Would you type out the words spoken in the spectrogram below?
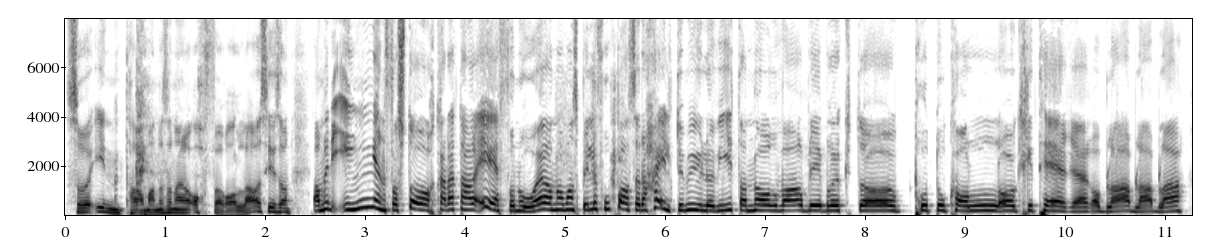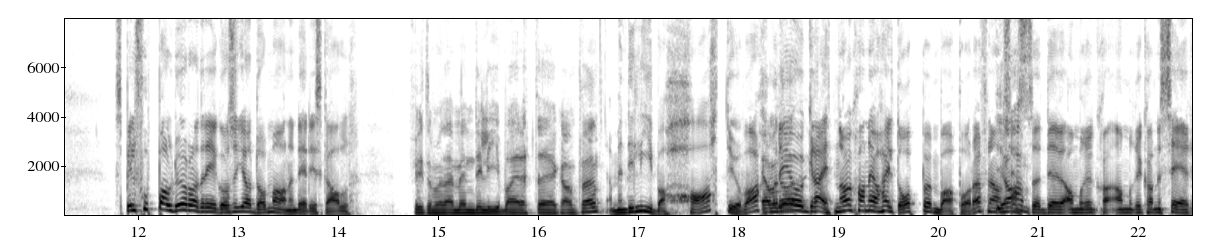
så inntar man en sånn offerrolle og sier sånn Ja, men ingen forstår hva dette her er for noe, og når man spiller fotball, så er det helt umulig å vite når VAR blir brukt, og protokoll og kriterier og bla, bla, bla. Spill fotball du, Rodrigo, så gjør dommerne det de skal. Fikk du med deg Mendeliba etter kampen? Ja, Mendeliba hater jo VAR. Ja, men og det er det jo greit nok, Han er jo helt åpenbar på det. For han Ja. synes det amerika amerikaniserer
